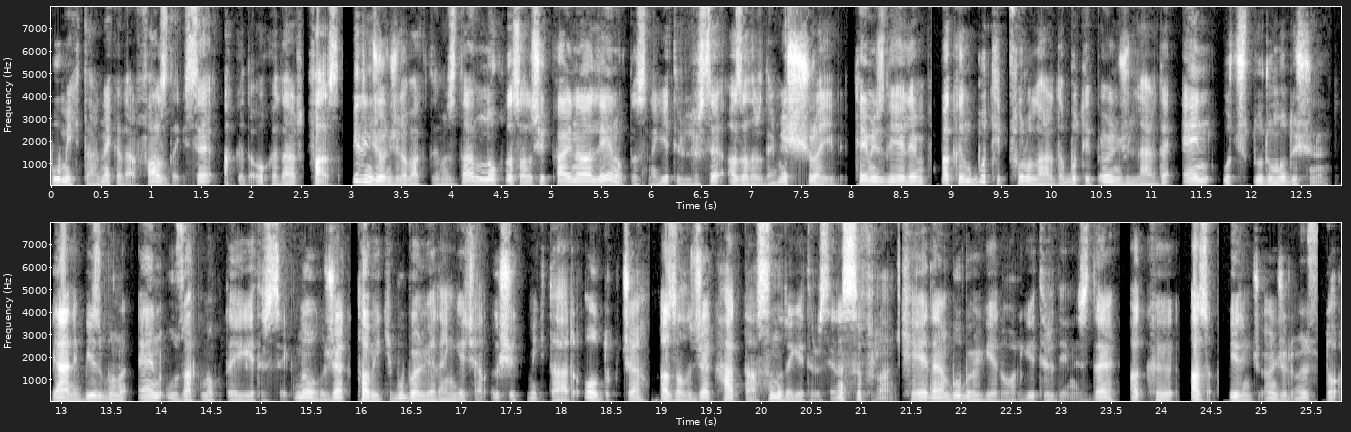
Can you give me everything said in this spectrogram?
Bu miktar ne kadar fazla ise akı da o kadar fazla. Birinci öncüle baktığımızda noktasal ışık kaynağı L noktasına getirilirse azalır demiş. Şurayı bir temizleyelim. Bakın bu tip sorularda, bu tip öncüllerde en uç durumu düşünün. Yani biz bunu en uzak noktaya getirsek ne olacak? Tabii ki bu bölgeden geçen ışık miktarı oldukça azalacak. Hatta sınıra getirirseniz sıfırlanacak. K'den bu bölgeye doğru getirdiğinizde akı azalır. Birinci öncülümüz doğru.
